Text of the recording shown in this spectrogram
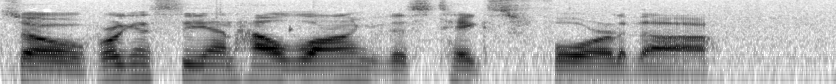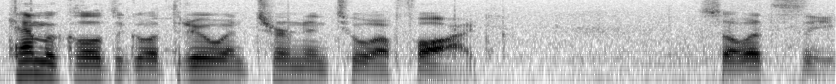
So we're gonna see on how long this takes for the chemical to go through and turn into a fog. So let's see.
